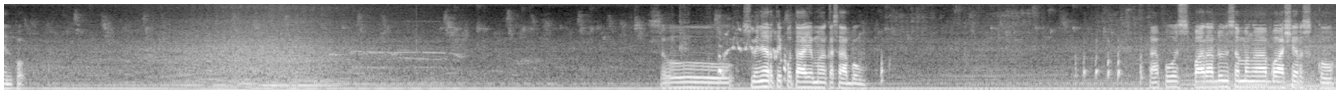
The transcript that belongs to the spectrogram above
Yan po. So, swinerte po tayo mga kasabong. Tapos para dun sa mga bashers ko,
